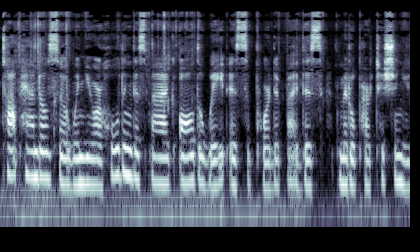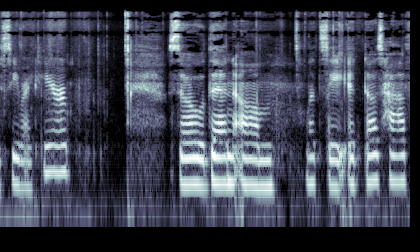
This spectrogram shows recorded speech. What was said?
top handle. So when you are holding this bag, all the weight is supported by this middle partition you see right here. So then, um, let's see, it does have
